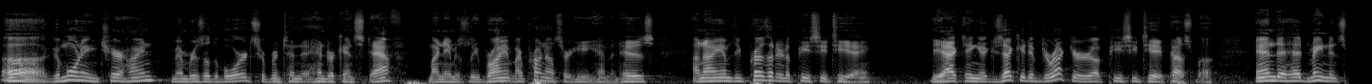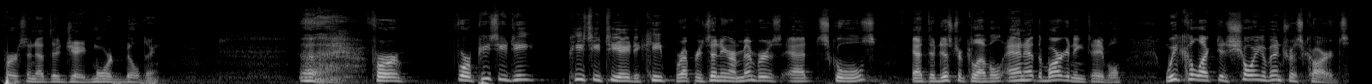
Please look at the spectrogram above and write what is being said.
Uh, Good morning, Chair Hine, members of the board, Superintendent Hendrick, and staff. My name is Lee Bryant. My pronouns are he, him, and his, and I am the president of PCTA, the acting executive director of PCTA PESPA, and the head maintenance person at the Jade Moore Building. Uh, For, for PCT, PCTA to keep representing our members at schools, at the district level, and at the bargaining table, we collected showing of interest cards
